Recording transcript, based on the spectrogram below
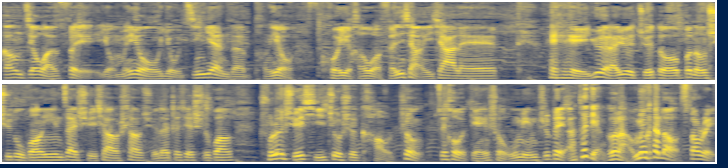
刚交完费。有没有有经验的朋友可以和我分享一下嘞？嘿嘿，越来越觉得不能虚度光阴，在学校上学的这些时光，除了学习就是考证。最后点一首《无名之辈》啊，他点歌了，我没有看到，sorry。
